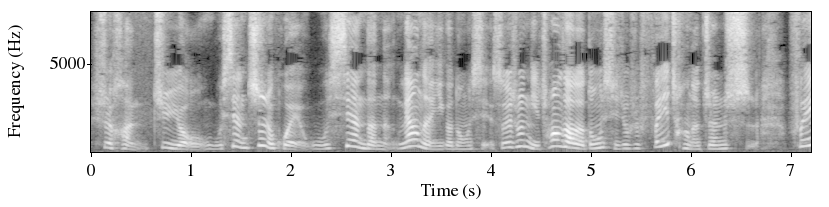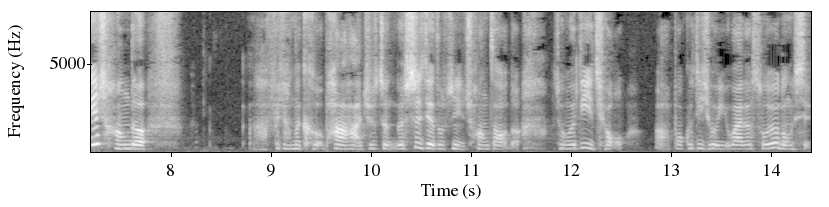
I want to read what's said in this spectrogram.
是很具有无限智慧、无限的能量的一个东西，所以说你创造的东西就是非常的真实，非常的。啊，非常的可怕哈！就是整个世界都是你创造的，整个地球啊，包括地球以外的所有东西，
